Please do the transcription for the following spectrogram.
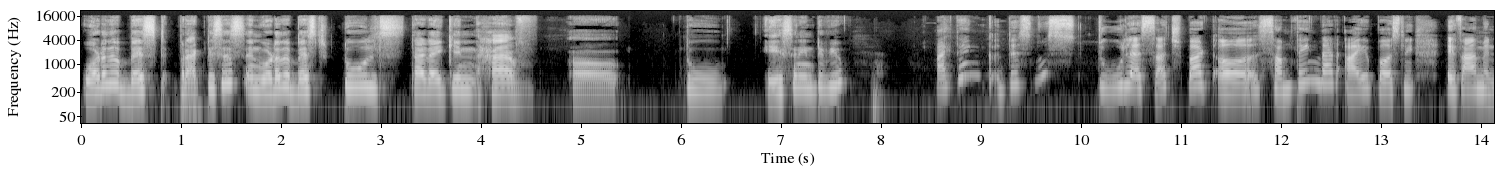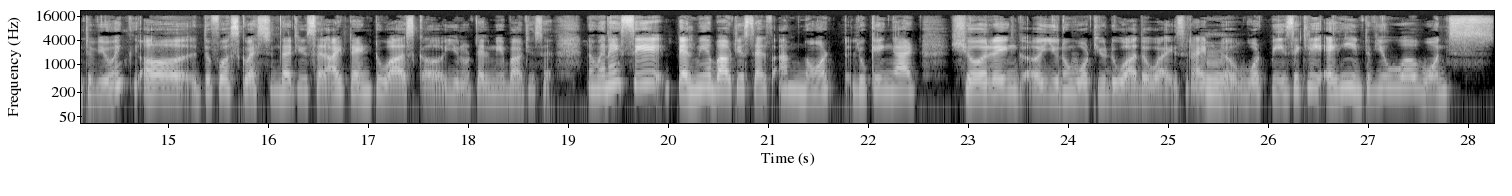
what are the best practices and what are the best tools that i can have uh, to ace an interview I think there's no tool as such, but uh, something that I personally, if I'm interviewing, uh, the first question that you said, I tend to ask, uh, you know, tell me about yourself. Now, when I say tell me about yourself, I'm not looking at hearing, uh, you know, what you do otherwise, right? Uh, what basically any interviewer wants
